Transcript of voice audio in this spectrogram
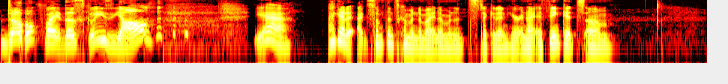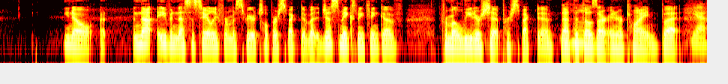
Don't fight the squeeze, y'all. Yeah. I got it. I- Something's coming to mind. I'm going to stick it in here, and I, I think it's, um, you know, uh, not even necessarily from a spiritual perspective, but it just makes me think of from a leadership perspective. Not that those aren't intertwined, but Yeah.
